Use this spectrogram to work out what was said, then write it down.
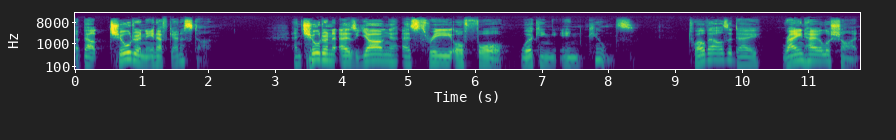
about children in Afghanistan and children as young as three or four working in kilns. 12 hours a day, rain, hail, or shine.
